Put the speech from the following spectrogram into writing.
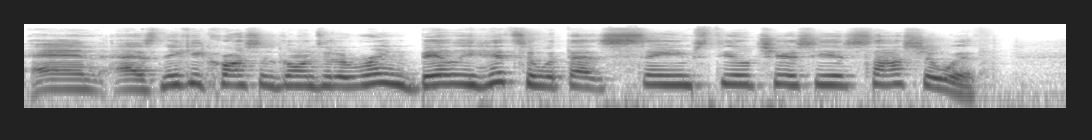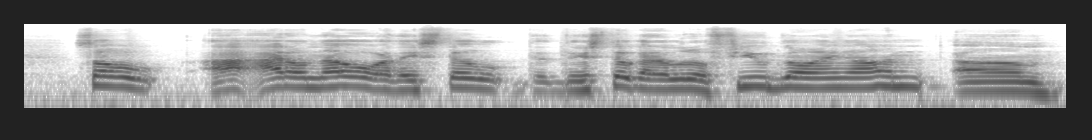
And as Nikki Cross is going to the ring, Bayley hits her with that same steel chair she hit Sasha with. So I, I don't know. Are they still they still got a little feud going on? Um,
